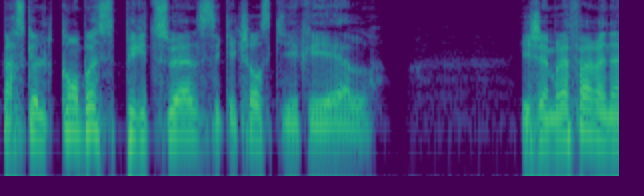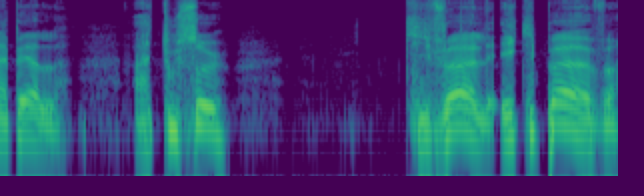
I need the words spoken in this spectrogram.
Parce que le combat spirituel, c'est quelque chose qui est réel. Et j'aimerais faire un appel à tous ceux qui veulent et qui peuvent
